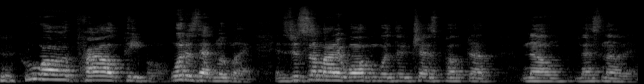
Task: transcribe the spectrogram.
Who are the proud people? What does that look like? It's just somebody walking with their chest puffed up, No, that's not it.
